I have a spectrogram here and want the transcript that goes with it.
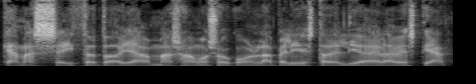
que además se hizo todavía más famoso con la peli esta del Día de la Bestia.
